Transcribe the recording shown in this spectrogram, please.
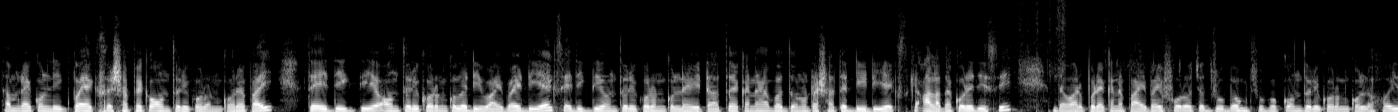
তো আমরা এখন লিখব এক্সের সাপেক্ষে অন্তরীকরণ করে পাই। তো এই দিক দিয়ে অন্তরীকরণ করলে d y by d x d x এদিক দিয়ে অন্তরীকরণ করলে এটা। তো এখানে আবার দোনোটার সাথে ডিডিএক্সকে আলাদা করে দিছি। দেওয়ার পর এখানে পাই বাই ফোর হচ্ছে ধ্রুবক। ধ্রুবক অন্তরীকরণ করলে হয়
